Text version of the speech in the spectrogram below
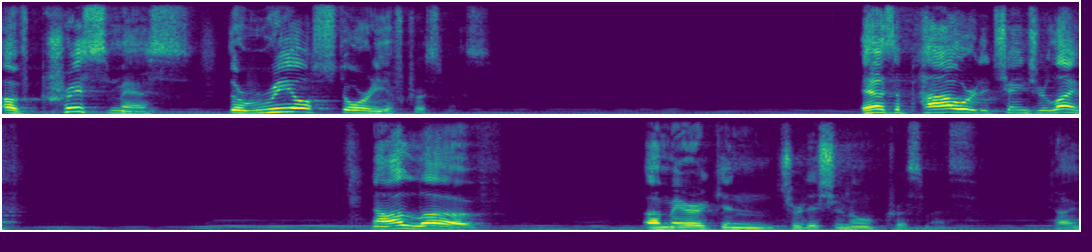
of Christmas, the real story of Christmas, it has a power to change your life. Now, I love American traditional Christmas. Okay?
